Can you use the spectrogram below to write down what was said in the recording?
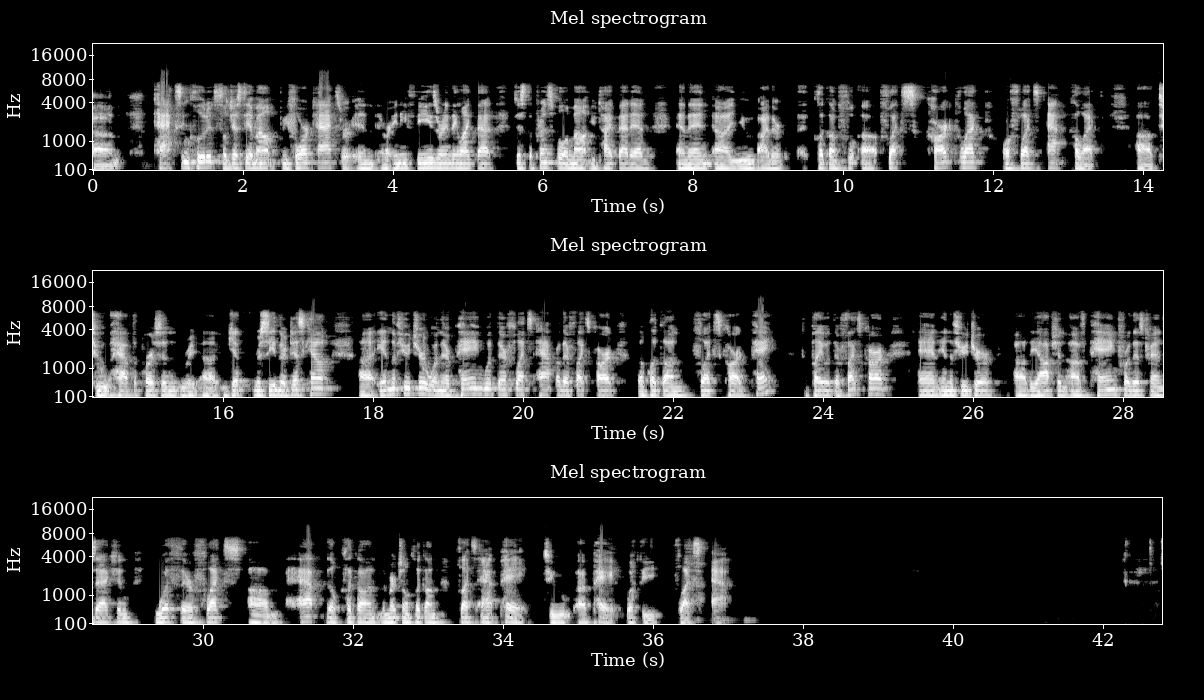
um, tax included, so just the amount before tax or in or any fees or anything like that, just the principal amount. You type that in, and then uh, you either click on uh, Flex Card Collect or Flex App Collect uh, to have the person re- uh, get receive their discount uh, in the future when they're paying with their Flex App or their Flex Card. They'll click on Flex Card Pay to pay with their Flex Card, and in the future. Uh, the option of paying for this transaction with their Flex um, app, they'll click on the merchant will click on Flex App Pay to uh, pay with the Flex app.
